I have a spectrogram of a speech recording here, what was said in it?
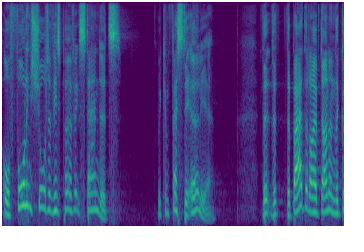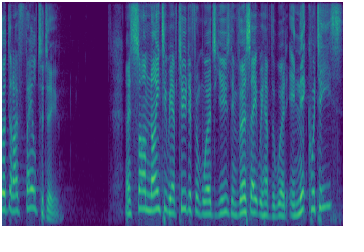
or falling short of his perfect standards. We confessed it earlier. The, the, the bad that I've done and the good that I've failed to do. Now in Psalm 90, we have two different words used. In verse 8, we have the word iniquities.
